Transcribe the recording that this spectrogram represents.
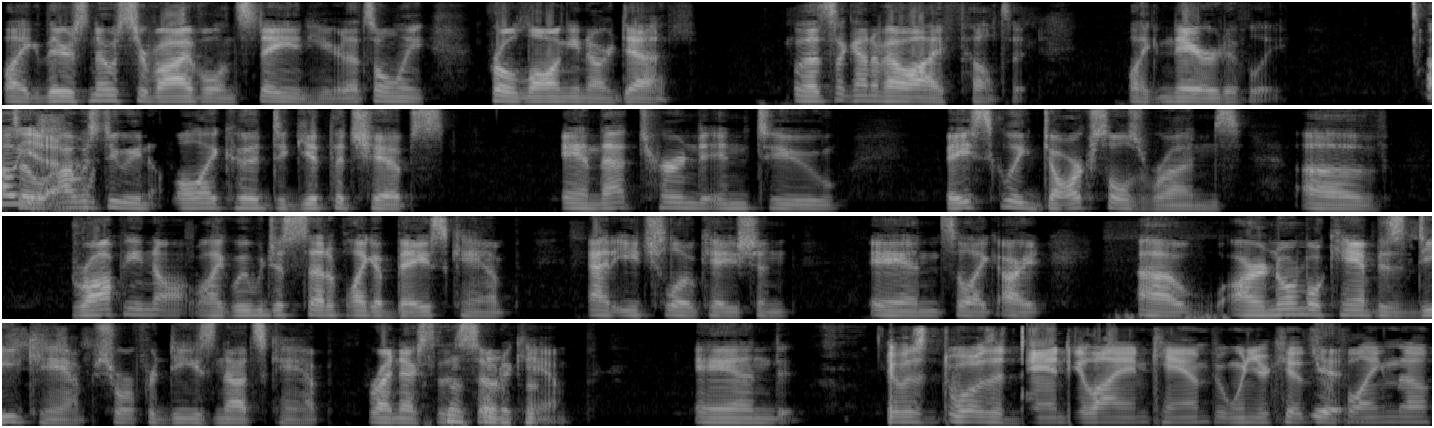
Like there's no survival and staying here. That's only prolonging our death. Well, that's kind of how I felt it, like narratively. Oh so yeah, I was doing all I could to get the chips, and that turned into basically Dark Souls runs of dropping like we would just set up like a base camp at each location, and so like all right, uh, our normal camp is D camp, short for D's nuts camp, right next to the soda camp, and It was what was it, Dandelion Camp when your kids Yeah. were playing though?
